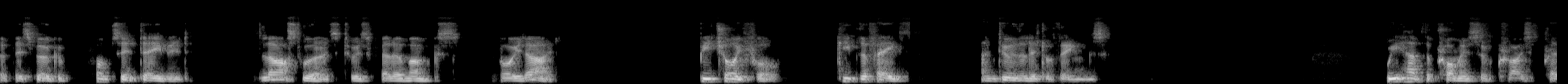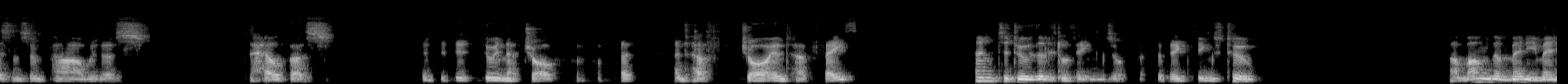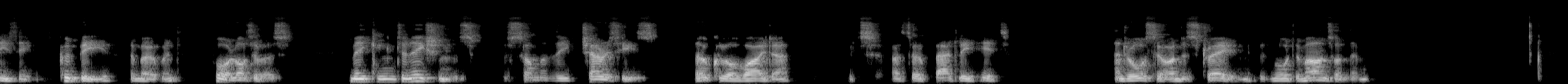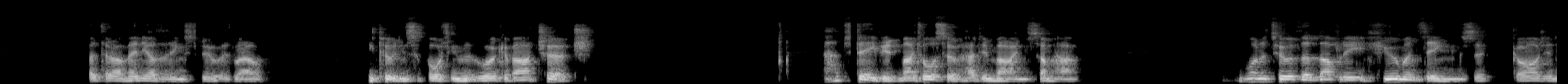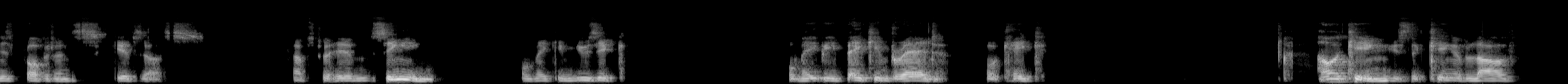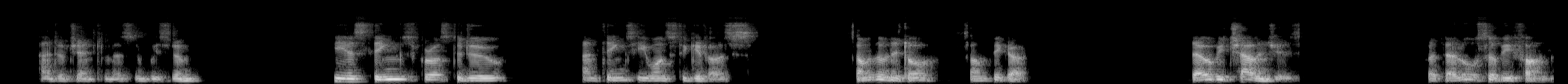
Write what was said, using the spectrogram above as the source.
that they spoke from St. David, his last words to his fellow monks before he died. Be joyful, keep the faith, and do the little things. We have the promise of Christ's presence and power with us to help us in doing that job and to have joy and have faith and to do the little things or the big things too. Among the many, many things could be at the moment, for a lot of us, making donations to some of the charities, local or wider, which are so badly hit and are also under strain with more demands on them. But there are many other things to do as well, including supporting the work of our church. Perhaps David might also have had in mind somehow one or two of the lovely human things that God in His providence gives us. Perhaps for him, singing or making music, or maybe baking bread or cake. Our King is the King of love and of gentleness and wisdom. He has things for us to do and things He wants to give us, some of them little, some bigger. There will be challenges, but there'll also be fun.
